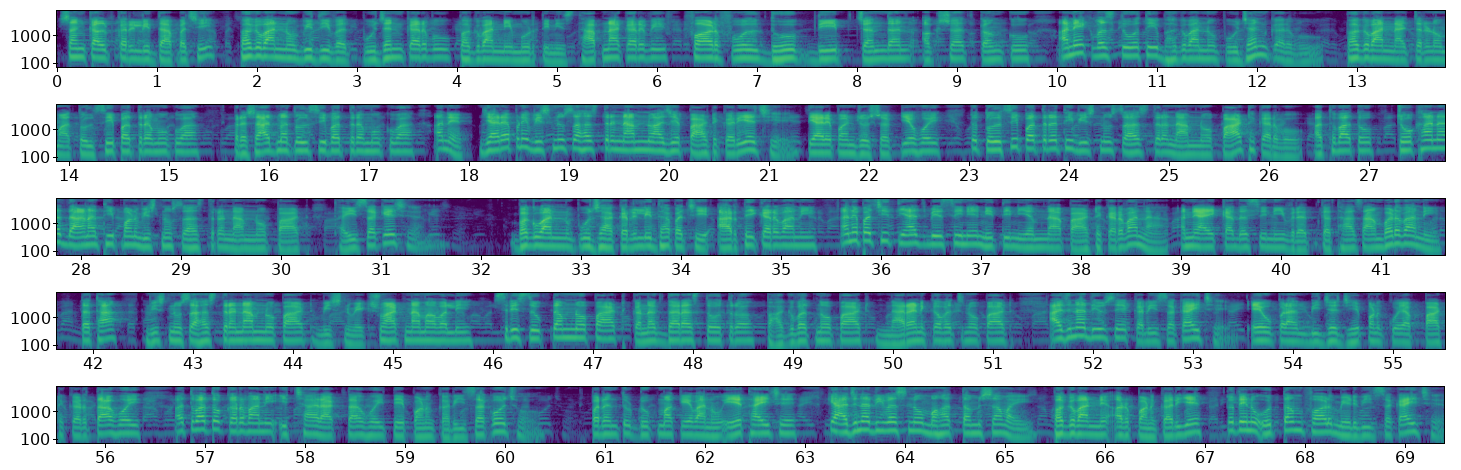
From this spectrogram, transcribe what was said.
સંકલ્પ કરી લીધા પછી ભગવાનનું વિધિવત પૂજન કરવું, ભગવાનની મૂર્તિની સ્થાપના કરવી, ફળ, ફૂલ, ધૂપ, દીપ, ચંદન, અક્ષત, કંકુ, અનેક વસ્તુઓથી ભગવાનનું પૂજન કરવું, ભગવાનના ચરણોમાં તુલસી પત્ર મૂકવા પ્રસાદમાં તુલસી પત્ર મૂકવા અને જ્યારે આપણે વિષ્ણુ સહસ્ત્ર નામનો આજે પાઠ કરીએ છીએ, ત્યારે પણ જો શક્ય હોય, તો તુલસી પત્રથી વિષ્ણુ સહસ્ત્ર નામનો પાઠ કરવો અથવા તો ચોખાના દાણાથી પણ વિષ્ણુ સહસ્ત્ર નામનો પાઠ થઈ શકે છે. ભગવાનનું પૂજા કરી લીધા પછી આરતી કરવાની અને પછી ત્યાં જ બેસીને નીતિ નિયમના પાઠ કરવાના અને આ એકાદશીની વ્રત કથા સાંભળવાની તથા વિષ્ણુ સહસ્ત્ર નામનો પાઠ, વિષ્ણુ એકસો આઠ નામાવલી, શ્રી સુક્તમનો પાઠ, કનકધારા સ્તોત્ર, ભાગવતનો પાઠ, નારાયણ કવચનો પાઠ, આજના દિવસે કરી શકાય છે. એ ઉપરાંત બીજે જે પણ કોઈ આ પાઠ કરતા હોય અથવા તો કરવાની ઈચ્છા રાખતા હોય તે પણ કરી શકો છો. પરંતુ ટૂંકમાં કહેવાનું એ થાય છે કે આજના દિવસનો મહત્તમ સમય ભગવાનને અર્પણ કરીએ તો તેનું ઉત્તમ ફળ મેળવી શકાય છે.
